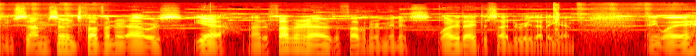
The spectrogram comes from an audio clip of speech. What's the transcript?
I'm, so I'm certain it's 500 hours. Yeah, either 500 hours or 500 minutes. Why did I decide to read that again? Anyway,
